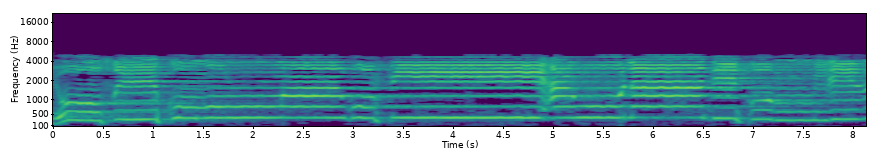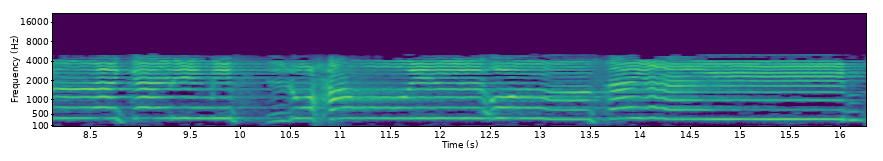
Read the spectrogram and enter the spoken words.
يوصيكم الله في أولادكم للذكر مثل الأنثيين.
